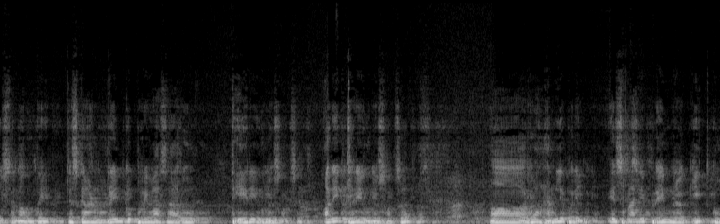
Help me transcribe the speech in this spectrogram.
उसँग हुँदैन। त्यस कारण प्रेमको परिभाषाहरू धेरै हुनसक्छ। अनेक थरी हुनसक्छ। र हामीले पनि यसपालि प्रेम र गीतको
